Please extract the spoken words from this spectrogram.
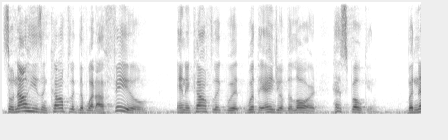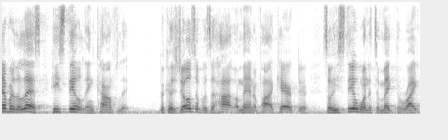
So now he's in conflict of what I feel and in conflict with what the angel of the Lord has spoken. But nevertheless, he's still in conflict because Joseph was a, high, a man of high character, so he still wanted to make the right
